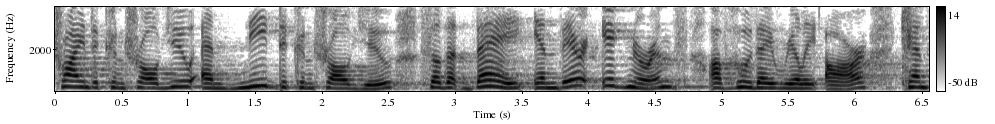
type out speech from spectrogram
trying to control you and need to control you so that they in their ignorance of who they really are can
